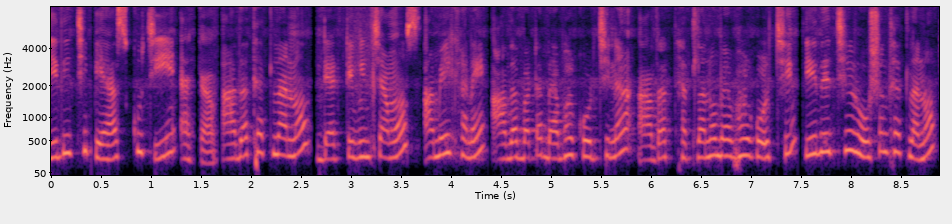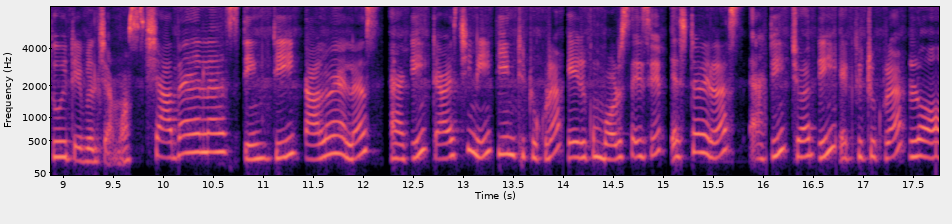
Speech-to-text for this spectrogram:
দিয়ে দিচ্ছি পেঁয়াজ কুচি, এক কাপ। আদা থেতলানো দেড় টেবিল চামচ। আমি এখানে আদা বাটা ব্যবহার করছি না, আদা থেতলানো ব্যবহার করছি। দিয়ে দিচ্ছি রসুন থেতলানো দুই টেবিল চামচ। সাদা এলাচ তিনটি, কালো এলাচ একটি, দারচিনি তিনটি টুকরা, এরকম বড় সাইজের এস্টার এলাচ একটি জয়টি একটি টুকরা, লং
